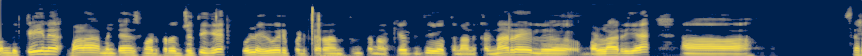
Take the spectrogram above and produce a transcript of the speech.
ಒಂದು ಕ್ಲೀನ್ ಬಹಳ ಮೇಂಟೆನೆನ್ಸ್ ಮಾಡ್ತಾರ. ಜೊತೆಗೆ ಒಳ್ಳೆ ಇಳುವರಿ ಪಡಿತಾರ ಅಂತಂತ ನಾವು ಕೇಳ್ತಿದ್ವಿ. ಇವತ್ತು ನಾನು ಕಣ್ಣಾರೆ ಇಲ್ಲಿ ಬಳ್ಳಾರಿಯ ಆ ಸರ್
